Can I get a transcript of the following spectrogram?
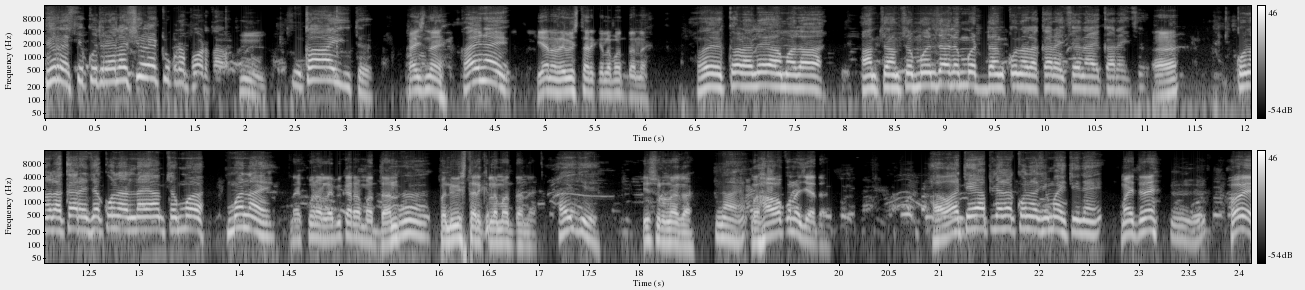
फिरायचे कुत्र्याला शिळा तुकडा फोडताव. हम्म. काय इथं? काहीच नाही. काय नाही. येणार वीस तारखेला मतदान आहे. होय कळालंय आम्हाला. आमचं आमचं मन झालं मतदान कोणाला करायचं नाही करायचं? कोणाला करायचं कोणाला नाही आमचं म मन आहे. नाही कोणाला बी करा मतदान हं, पण वीस तारखेला मतदान आहे. आहे की? विसरू नका. नाही. मग हवा कोणाची आता? हवा ते आपल्याला कोणाची माहिती नाही. माहिती नाही? हम्म. होय.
